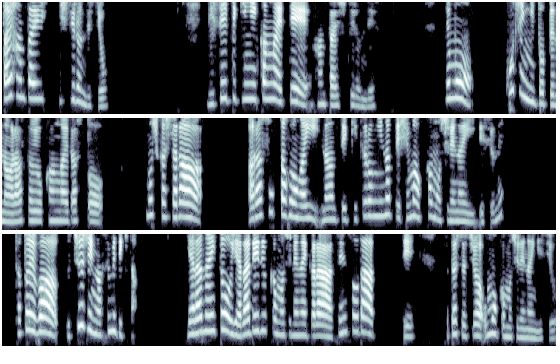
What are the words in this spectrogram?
対反対してるんですよ。理性的に考えて反対してるんです。でも、個人にとっての争いを考え出すと、もしかしたら、争った方がいいなんて結論になってしまうかもしれないですよね。例えば、宇宙人が攻めてきた。やらないとやられるかもしれないから戦争だって私たちは思うかもしれないんですよ。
